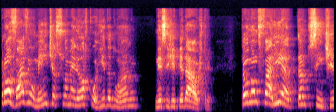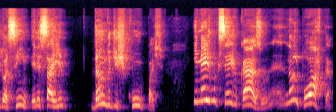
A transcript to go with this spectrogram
provavelmente a sua melhor corrida do ano nesse GP da Áustria. Então não faria tanto sentido assim ele sair dando desculpas. E mesmo que seja o caso, não importa,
